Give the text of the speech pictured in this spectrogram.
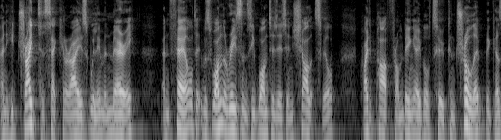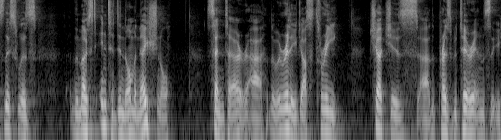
and he tried to secularize William and Mary and failed. It was one of the reasons he wanted it in Charlottesville, quite apart from being able to control it, because this was the most interdenominational center. Uh, there were really just three churches uh, the Presbyterians, the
